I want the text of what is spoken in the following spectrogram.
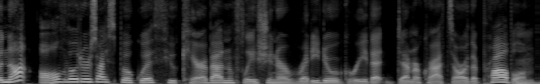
But not all voters I spoke with who care about inflation are ready to agree that Democrats are the problem.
